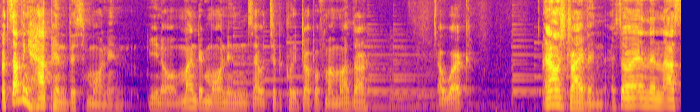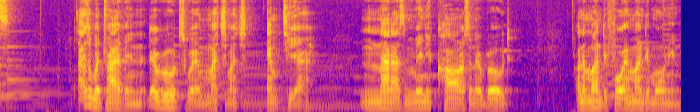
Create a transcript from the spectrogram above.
But something happened this morning. You know, Monday mornings I would typically drop off my mother at work, and I was driving. So and then as as we were driving, the roads were much much emptier. Not as many cars on the road on a Monday for a Monday morning.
